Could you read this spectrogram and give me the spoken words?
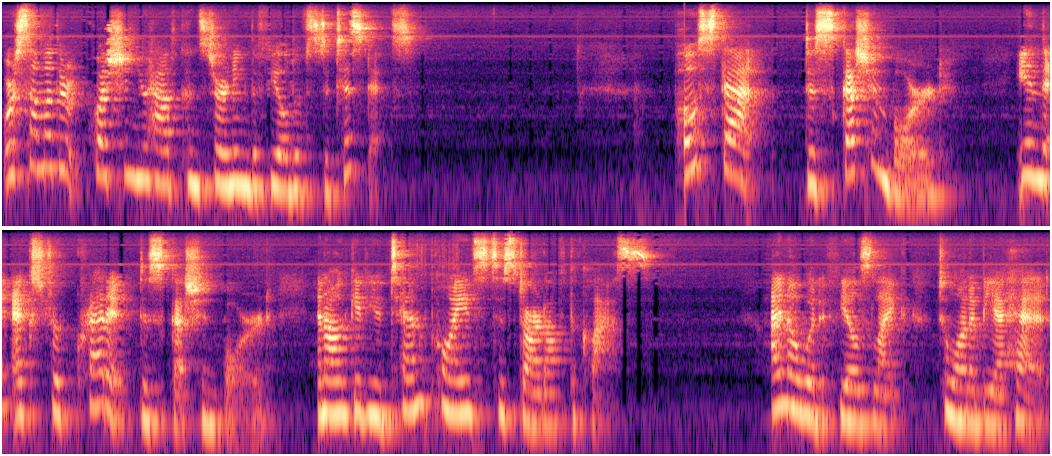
or some other question you have concerning the field of statistics. Post that discussion board in the extra credit discussion board, and I'll give you 10 points to start off the class. I know what it feels like to want to be ahead,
